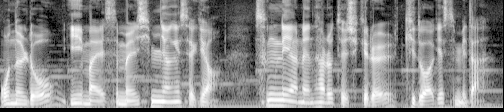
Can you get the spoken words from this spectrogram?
오늘도 이 말씀을 심령에 새겨 승리하는 하루 되시기를 기도하겠습니다.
